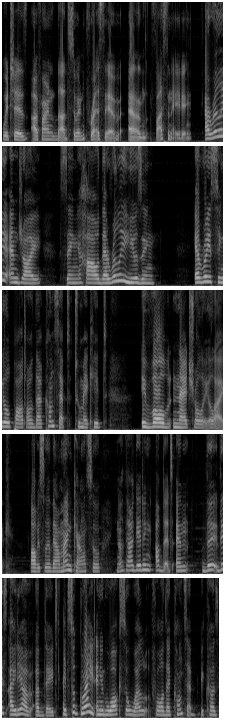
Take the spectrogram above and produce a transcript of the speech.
which is, I find that so impressive and fascinating. I really enjoy seeing how they're really using every single part of their concept to make it evolve naturally. Like, obviously, they're mankind, so, you know, they're getting updates. And the, this idea of updates, it's so great and it works so well for their concept because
